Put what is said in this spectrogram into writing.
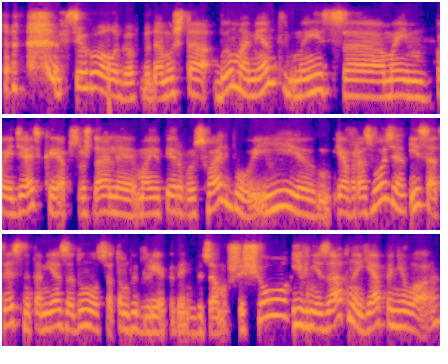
психологов, потому что был момент, мы с э, моей моим дядькой обсуждали мою первую свадьбу, и я в разводе, и, соответственно, там я задумалась о том, выйду ли я когда-нибудь замуж еще, и внезапно я поняла,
